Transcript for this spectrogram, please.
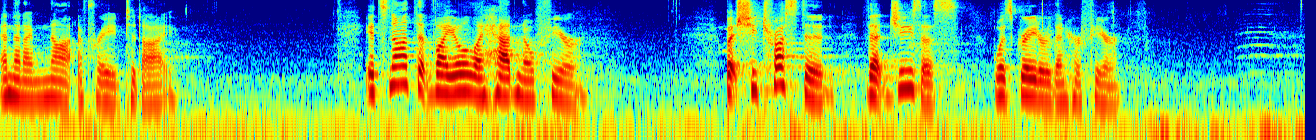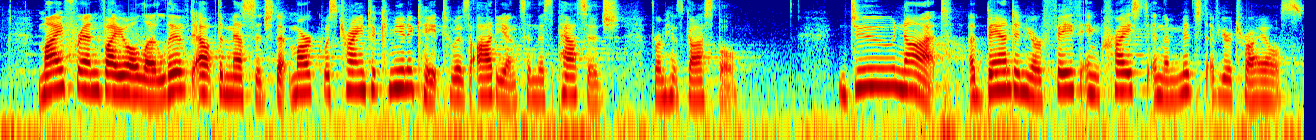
and that I'm not afraid to die. It's not that Viola had no fear, but she trusted that Jesus was greater than her fear. My friend Viola lived out the message that Mark was trying to communicate to his audience in this passage from his gospel. Do not abandon your faith in Christ in the midst of your trials,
